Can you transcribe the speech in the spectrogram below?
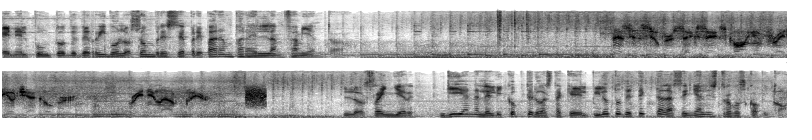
En el punto de derribo los hombres se preparan para el lanzamiento. Los Ranger guían al helicóptero hasta que el piloto detecta la señal estroboscópica.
